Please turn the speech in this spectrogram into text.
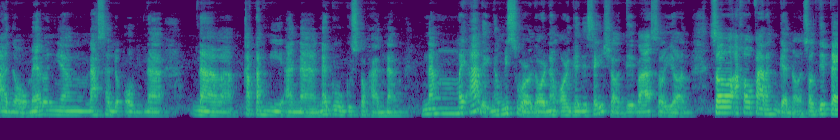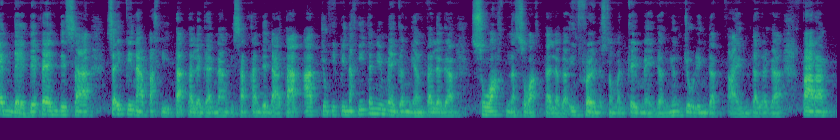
ano, meron niyang nasa loob na na katangian na nagugustuhan ng ng may-ari ng Miss World or ng organization, 'di ba? So 'yon. So ako parang ganon. So depende, depende sa sa ipinapakita talaga ng isang kandidata at yung ipinakita ni Megan Yang talaga swak na swak talaga. In fairness naman kay Megan, yung during that time talaga parang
